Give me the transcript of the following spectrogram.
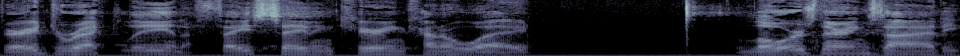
very directly in a face-saving, caring kind of way lowers their anxiety,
